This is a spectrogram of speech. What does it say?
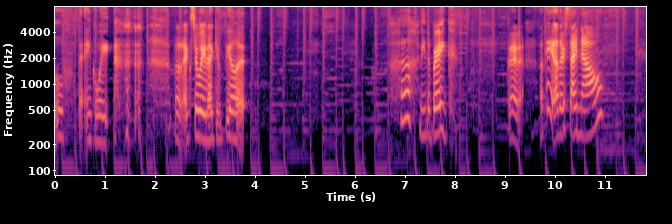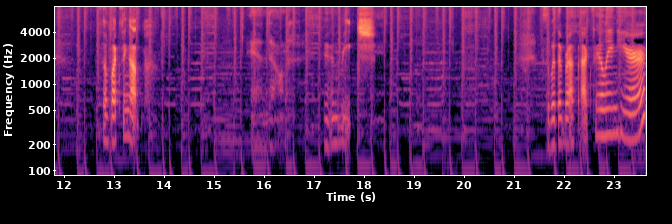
Ooh, the ankle weight. that extra weight, I can feel it. Huh, need a break. Good. Okay, other side now. So flexing up. And reach. So with a breath exhaling here,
